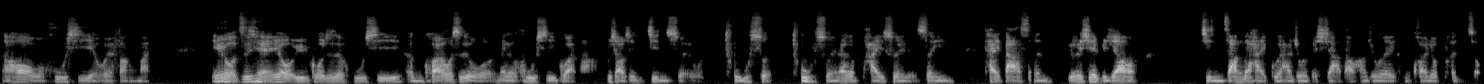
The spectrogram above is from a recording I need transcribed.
然后我呼吸也会放慢，因为我之前也有遇过，就是呼吸很快，或是我那个呼吸管啊不小心进水，我吐水、吐水那个排水的声音太大声，有一些比较紧张的海龟，它就会被吓到，它就会很快就喷走。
